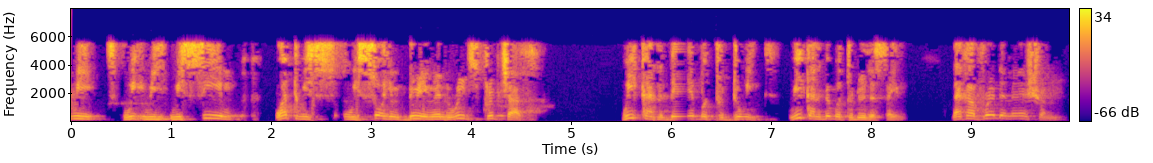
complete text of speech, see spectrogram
we, we, we, we see him, what we, we saw him doing when we read scriptures, we can be able to do it. We can be able to do the same. Like I've read a mention,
